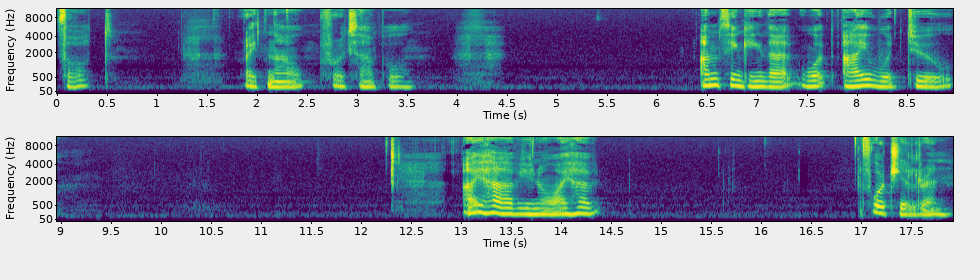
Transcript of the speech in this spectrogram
thought. Right now, for example, I'm thinking that what I would do. I have, you know, I have four children.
